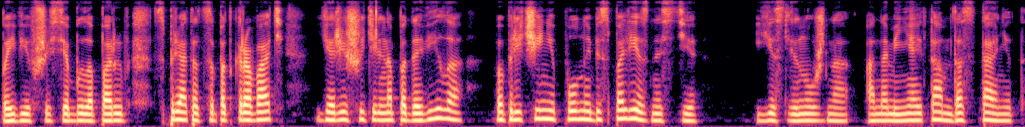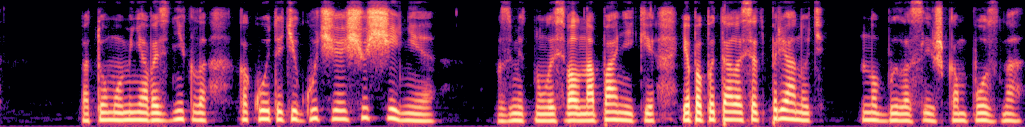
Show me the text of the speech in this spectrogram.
Появившийся было порыв спрятаться под кровать, я решительно подавила — по причине полной бесполезности. Если нужно, она меня и там достанет. Потом у меня возникло какое-то тягучее ощущение. Взметнулась волна паники, я попыталась отпрянуть, но было слишком поздно.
